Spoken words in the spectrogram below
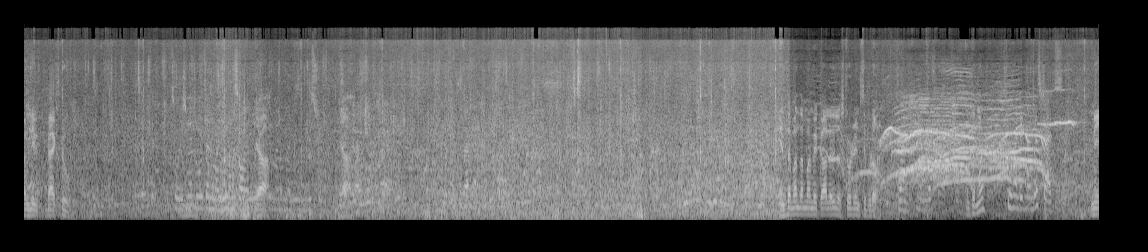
మళ్ళీ బ్యాక్ టు సో యా ఎంతమంది అమ్మా మీ కాలేజీలో స్టూడెంట్స్ ఇప్పుడు? ఎంతమ్మా? టూ హండ్రెడ్ మెంబర్స్ బ్యాచ్ మీ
